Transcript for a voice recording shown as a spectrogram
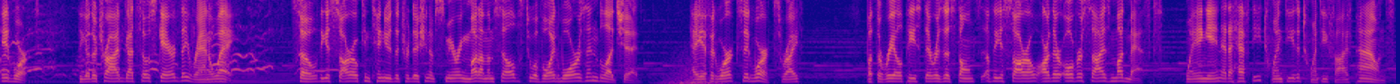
it worked. The other tribe got so scared they ran away. So, the Asaro continued the tradition of smearing mud on themselves to avoid wars and bloodshed. Hey, if it works, it works, right? But the real piece de resistance of the Asaro are their oversized mud masks, weighing in at a hefty 20 to 25 pounds.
